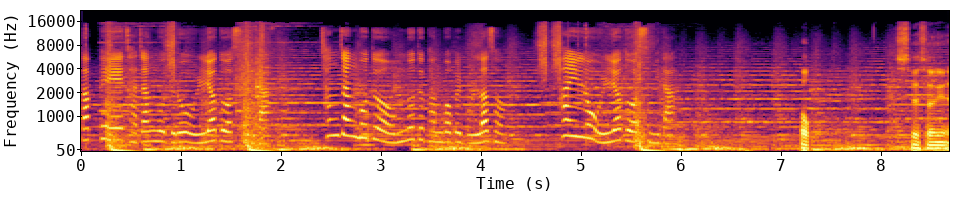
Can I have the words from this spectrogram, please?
카페에 자작 모드로 올려두었습니다. 창작 모드 업로드 방법을 몰라서 파일로 올려두었습니다. 세상에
